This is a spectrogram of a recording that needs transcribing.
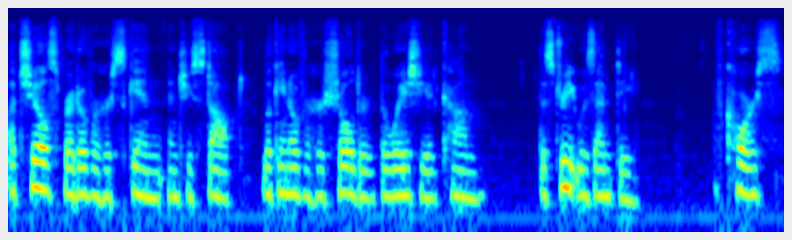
A chill spread over her skin, and she stopped, looking over her shoulder the way she had come. The street was empty. Of course,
